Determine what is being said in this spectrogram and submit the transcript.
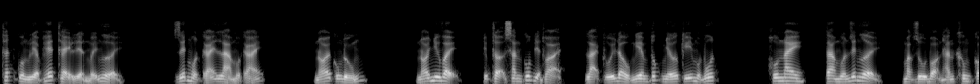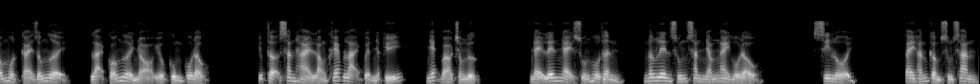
thất cuồng liệp hết thể liền mấy người. Giết một cái là một cái. Nói cũng đúng. Nói như vậy, kịp thợ săn cúp điện thoại, lại cúi đầu nghiêm túc nhớ ký một bút. Hôm nay, ta muốn giết người, mặc dù bọn hắn không có một cái giống người, lại có người nhỏ yếu cùng cô độc. Kịp thợ săn hài lòng khép lại quyển nhật ký, nhét vào trong ngực. Nhảy lên nhảy xuống hồ thân, nâng lên súng săn nhắm ngay hồ đầu. Xin lỗi. Tay hắn cầm súng săn,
